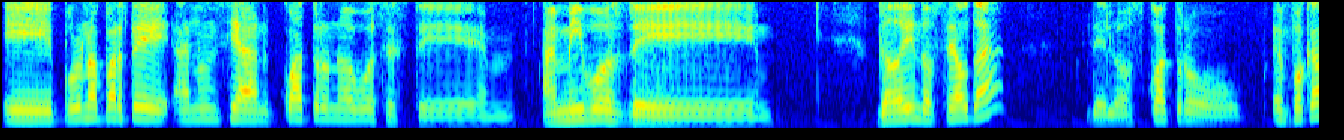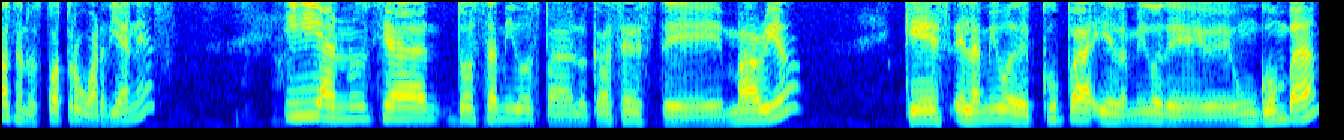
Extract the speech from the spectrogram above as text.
Eh, por una parte, anuncian cuatro nuevos, este, amigos de The Legend of Zelda, de los cuatro, enfocados en los cuatro guardianes. Y anuncian dos amigos para lo que va a ser este Mario, que es el amigo de Koopa y el amigo de un Goomba,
